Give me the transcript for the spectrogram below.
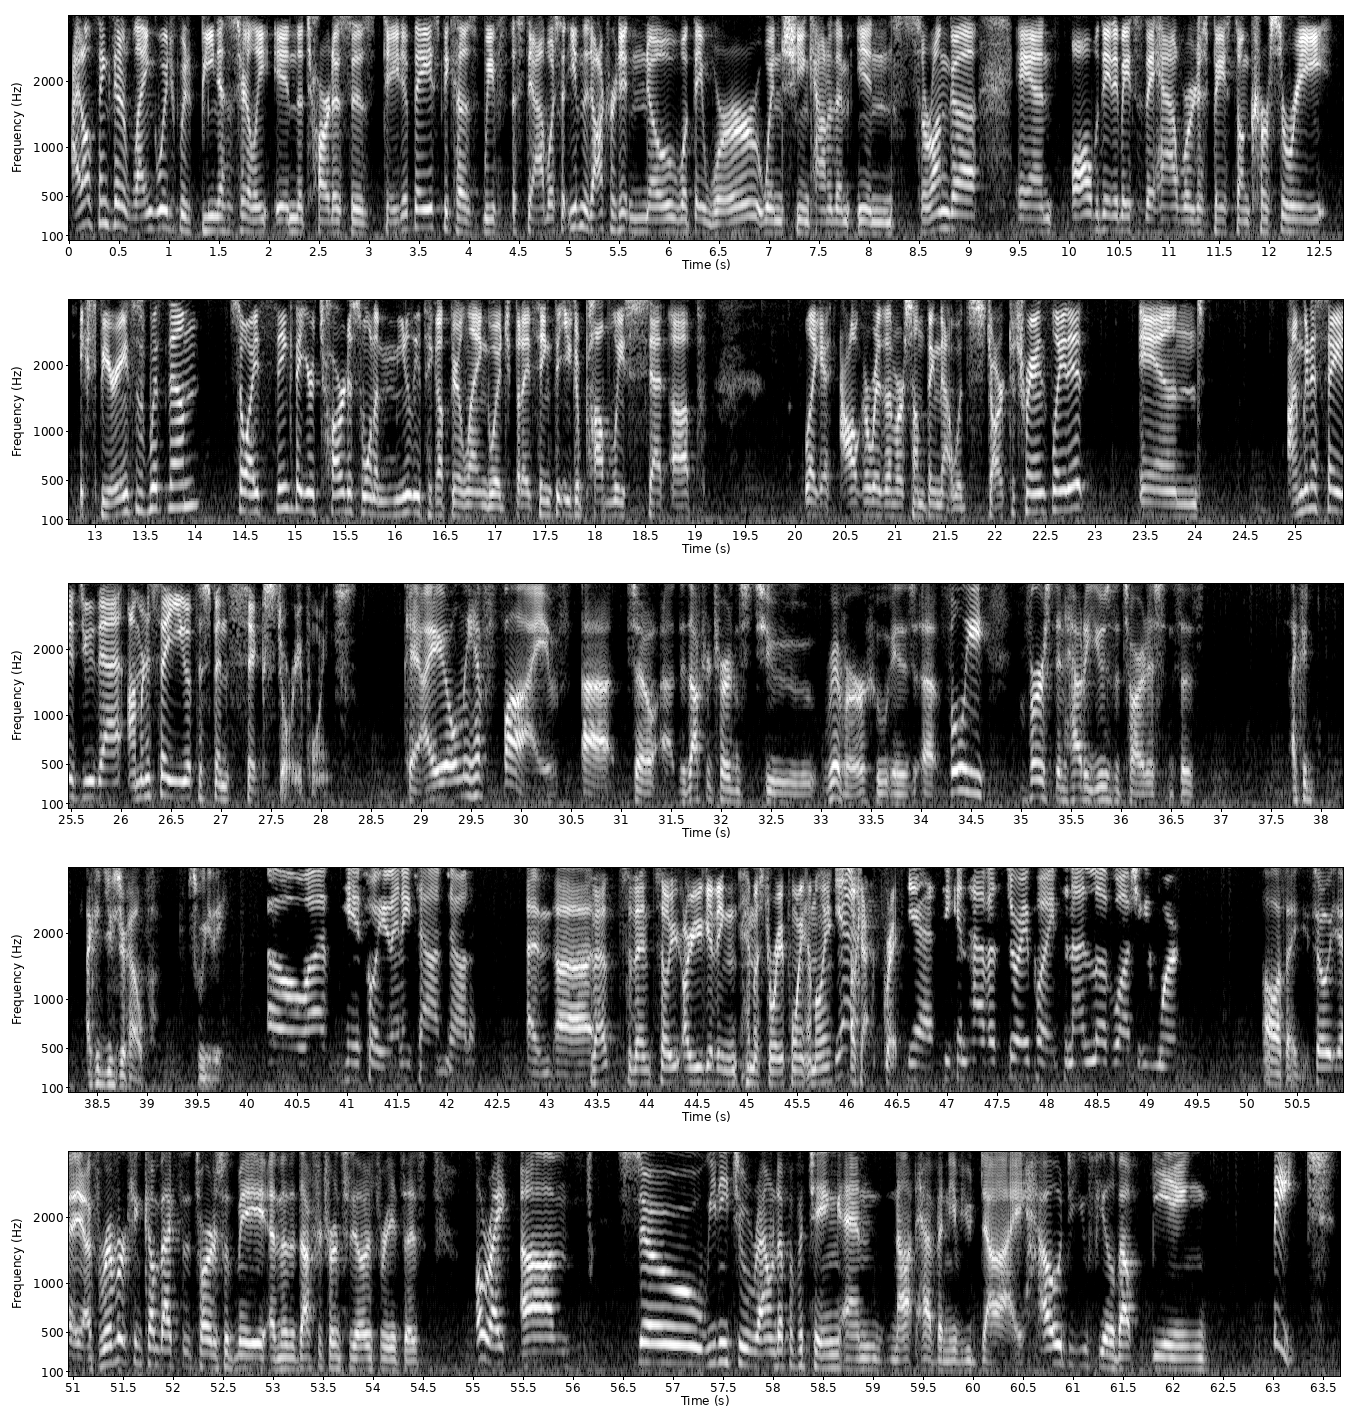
I don't think their language would be necessarily in the TARDIS's database because we've established that even the Doctor didn't know what they were when she encountered them in Tsuranga, and all the databases they have were just based on cursory experiences with them. So I think that your TARDIS won't immediately pick up their language, but I think that you could probably set up like an algorithm or something that would start to translate it. And I'm gonna say to do that, I'm gonna say you have to spend six story points. Okay, I only have five. Uh, so uh, the Doctor turns to River, who is uh, fully versed in how to use the TARDIS, and says, "I could, I could use your help, sweetie." Oh, I'm here for you anytime, darling. And uh, So that so then so are you giving him a story point, Emily? Yes. Okay, great. Yes, he can have a story point, and I love watching him work. Oh, thank you. So yeah, yeah. If River can come back to the TARDIS with me, and then the Doctor turns to the other three and says, "All right, um, so we need to round up a Pting and not have any of you die. How do you feel about being bait?"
